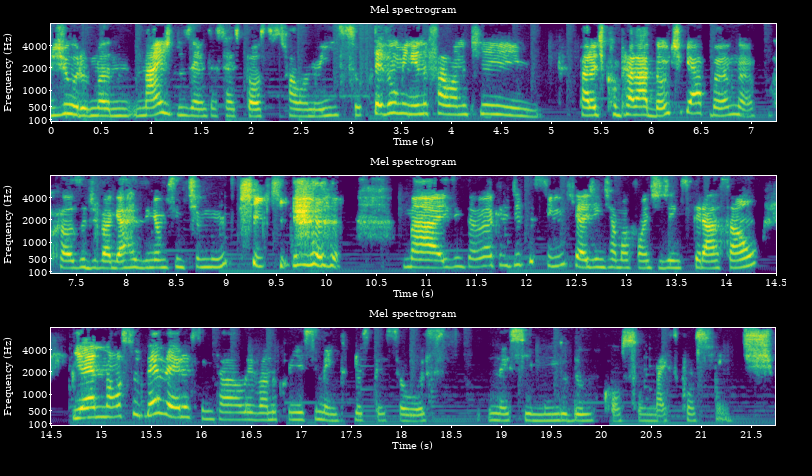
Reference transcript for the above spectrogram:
Juro, uma, mais de 200 respostas falando isso. Teve um menino falando que parou de comprar a Dolce Gabbana por causa de devagarzinho. Eu me senti muito chique. Mas, então, eu acredito sim que a gente é uma fonte de inspiração e é nosso dever, assim, estar tá levando conhecimento para as pessoas nesse mundo do consumo mais consciente.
